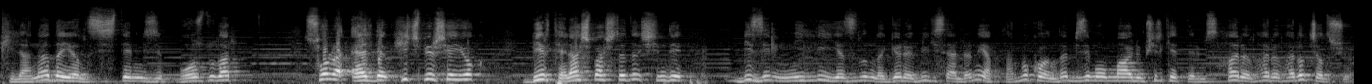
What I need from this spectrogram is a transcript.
plana dayalı sistemimizi bozdular. Sonra elde hiçbir şey yok. Bir telaş başladı. Şimdi bizim milli yazılımla görev bilgisayarlarını yaptılar. Bu konuda bizim o malum şirketlerimiz harıl harıl harıl çalışıyor.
